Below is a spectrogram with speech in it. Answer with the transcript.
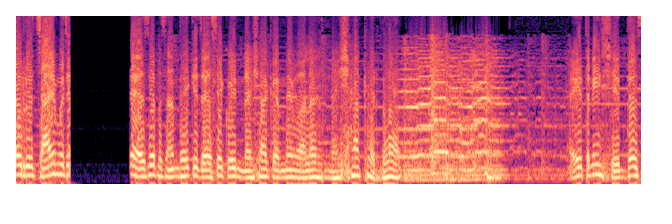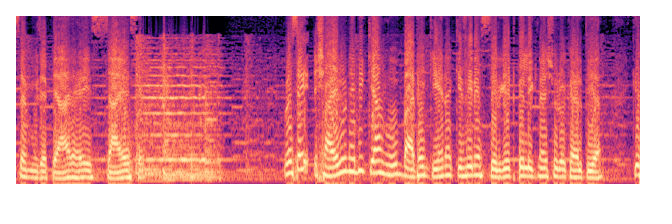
اور چائے مجھے ایسے پسند ہے کہ جیسے کوئی نشہ کرنے والا نشا ہے اتنی شدت سے مجھے پیار ہے اس سائے سے ویسے شاعروں نے بھی کیا باتیں نا کسی کسی کسی نے نے پہ لکھنا شروع کر دیا جو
